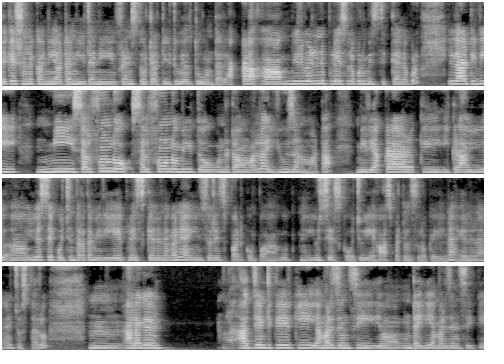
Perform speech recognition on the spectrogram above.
వెకేషన్లు కానీ అటని ఇటని ఫ్రెండ్స్ తోటి అటు ఇటు వెళ్తూ ఉంటారు. అక్కడ మీరు వెళ్ళిన ప్లేస్లో కూడా మీరు సిక్ అయినప్పుడు ఇలాంటివి మీ సెల్ ఫోన్లో సెల్ ఫోన్లో మీతో ఉండటం వల్ల యూజ్ అనమాట మీరు ఎక్కడికి ఇక్కడ యుఎస్ఏకి వచ్చిన తర్వాత మీరు ఏ ప్లేస్కి వెళ్ళినా కానీ ఆ ఇన్సూరెన్స్ పడుకో యూజ్ చేసుకోవచ్చు. ఏ హాస్పిటల్స్లోకి వెళ్ళినా వెళ్ళినా కానీ చూస్తారు. అలాగే అర్జెంట్ కేర్కి ఎమర్జెన్సీ ఉంటాయి ఎమర్జెన్సీకి.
